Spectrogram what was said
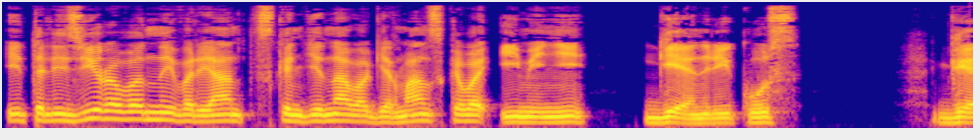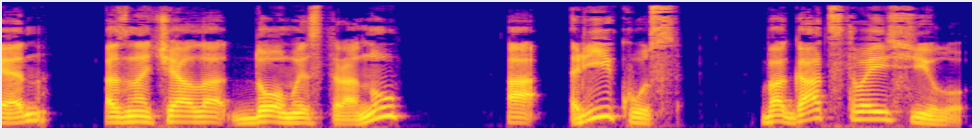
итализированный вариант скандинаво-германского имени Генрикус. Ген означало «дом и страну», а Рикус – богатство и силу.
